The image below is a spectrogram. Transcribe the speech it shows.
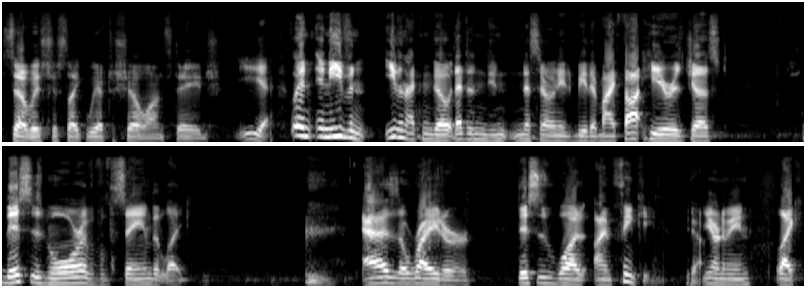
So it's just like we have to show on stage. Yeah. And, and even even that can go. That doesn't necessarily need to be there. My thought here is just this is more of saying that like as a writer, this is what I'm thinking. Yeah. You know what I mean? Like,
